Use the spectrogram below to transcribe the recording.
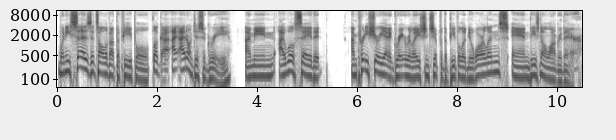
when he says it's all about the people, look, I, I don't disagree. I mean, I will say that I'm pretty sure he had a great relationship with the people of New Orleans, and he's no longer there.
